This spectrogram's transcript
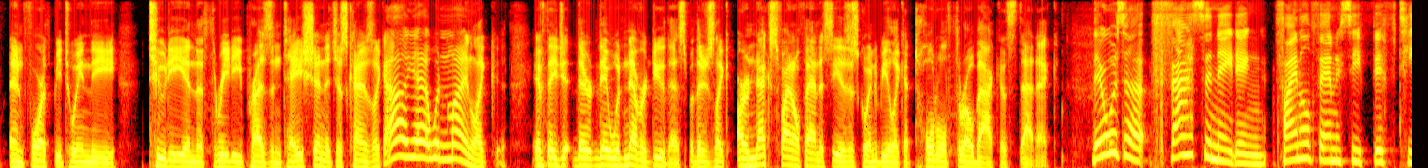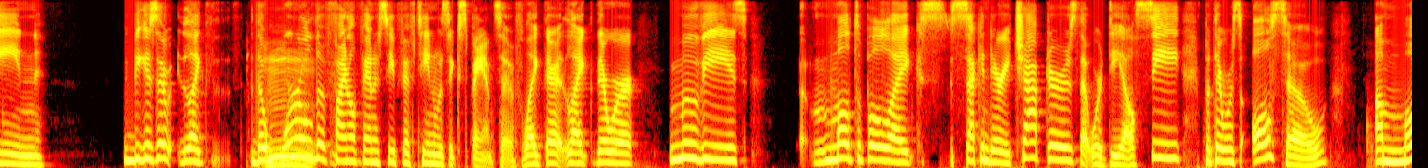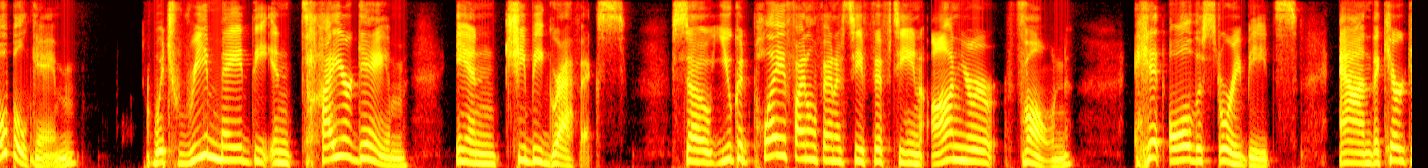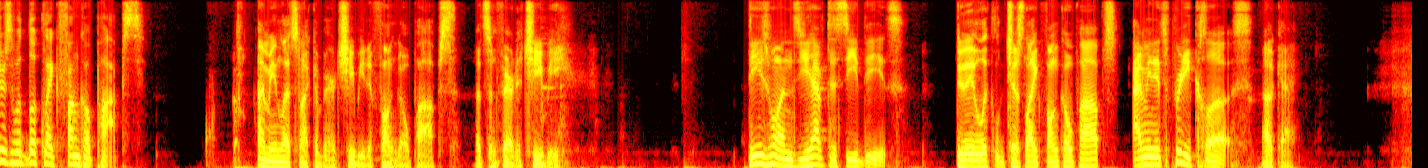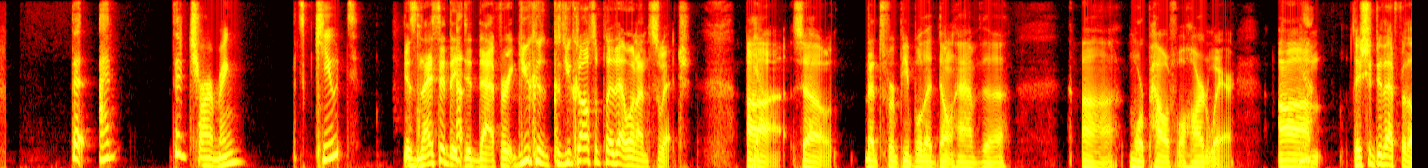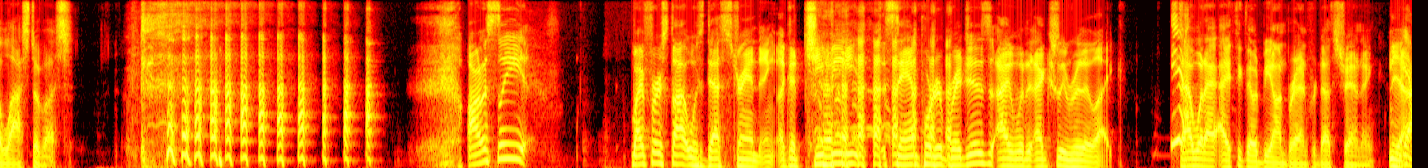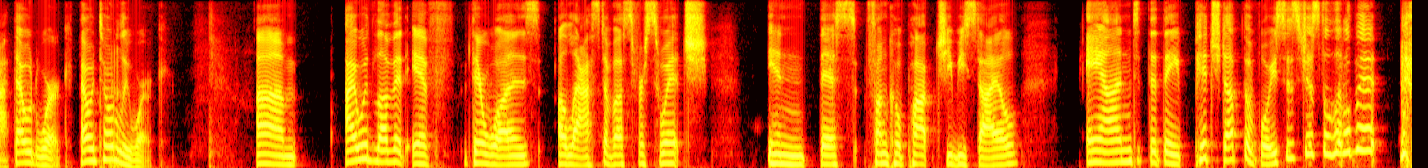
and forth between the 2D and the 3D presentation. It just kind of is like, oh yeah, I wouldn't mind. Like if they they they would never do this, but they're just like, our next Final Fantasy is just going to be like a total throwback aesthetic. There was a fascinating Final Fantasy 15 because there like the mm. world of Final Fantasy 15 was expansive. Like there like there were movies, multiple like s- secondary chapters that were DLC, but there was also a mobile game which remade the entire game in chibi graphics. So you could play Final Fantasy 15 on your phone, hit all the story beats, and the characters would look like Funko Pops. I mean, let's not compare Chibi to Funko Pops. That's unfair to Chibi. These ones, you have to see these. Do they look just like Funko Pops? I mean, it's pretty close. Okay. That I, they're charming. It's cute. It's nice that they did that for you could because you could also play that one on Switch. Uh, so that's for people that don't have the uh more powerful hardware. Um, They should do that for The Last of Us. honestly, my first thought was Death Stranding, like a chibi Sam Porter Bridges. I would actually really like. Yeah. That would I, I think that would be on brand for Death Stranding. Yeah. Yeah. that would work. That would totally work. Um, I would love it if there was a Last of Us for Switch in this Funko Pop chibi style, and that they pitched up the voices just a little bit.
